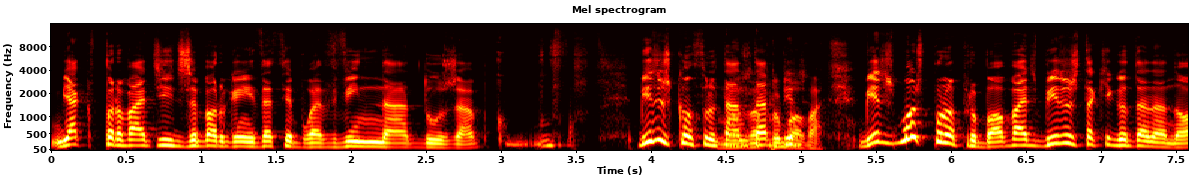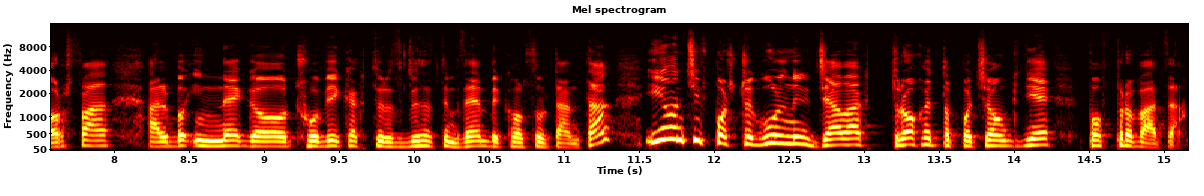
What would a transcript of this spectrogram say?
jak wprowadzić, żeby organizacja była zwinna, duża. Bierzesz konsultanta, Można próbować. Bierzesz, bierzesz, możesz próbować, bierzesz takiego Dana Norfa albo innego człowieka, który zgryza tym zęby konsultanta i on ci w poszczególnych działach trochę to pociągnie, powprowadza.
